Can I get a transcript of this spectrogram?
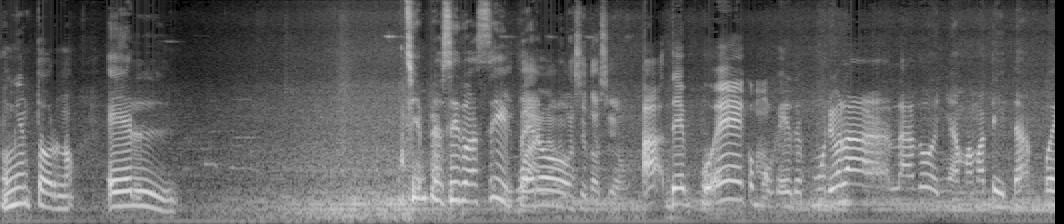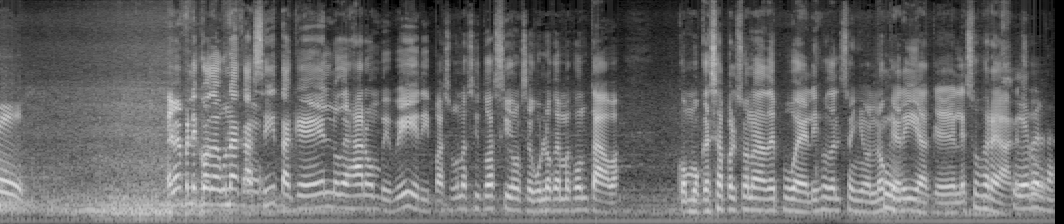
en mi entorno, él siempre ha sido así, Igual, la pero misma situación. ah, después como que murió la, la doña, mamatita, pues Él me explicó de una casita que él lo dejaron vivir y pasó una situación, según lo que me contaba, como que esa persona después, el hijo del Señor, no Sí. quería que él, eso es real. Sí, eso- es verdad.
